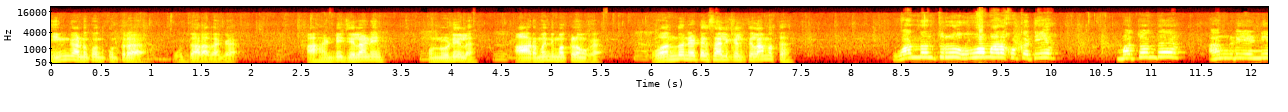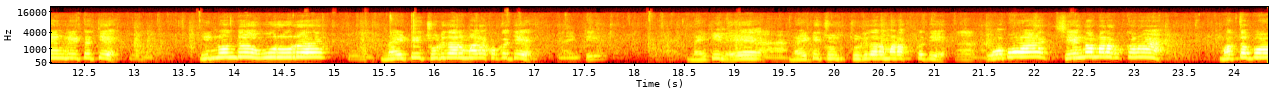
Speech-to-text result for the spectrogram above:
ಹಿಂಗೆ ಅನ್ಕೊಂತ ಕುಂತ್ರ ಉದ್ಧಾರ ಆದಂಗ. ಆ ಹಂಡಿ ಜಿಲಾಣಿ ಅವ್ನು ನೋಡಿಲ್ಲ? ಆರು ಮಂದಿ ಮಕ್ಕಳು ಅವಾಗ. ಒಂದು ನೆಟ್ಟಗೆ ಸಾಲಿ ಕಲ್ತಿಲ್ಲ ಮತ್ತೆ? ಒಂದಂತರೂ ಹೂವ ಮಾರಕ್ ಹೋಕತಿ ಮತ್ತೊಂದು ಅಂಗಡಿ ಎಣ್ಣೆ ಅಂಗಡಿ ಇಟ್ಟತಿ ಇನ್ನೊಂದು ಊರೂರ ನೈಟಿ ಚೂಡಿದಾರ ಮಾರಕ್ ಹೋಗತಿ ನೈಟಿಲಿ? ನೈಟಿ ಚು ಚೂಡಿದಾರ ಮಾಡಕ್ ಹೋಕತಿ ಒಬ್ಬವ ಶೇಂಗಾ ಮಾರಕ್ ಹೋಗ್ತಾನ ಮತ್ತೊಬ್ಬವ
